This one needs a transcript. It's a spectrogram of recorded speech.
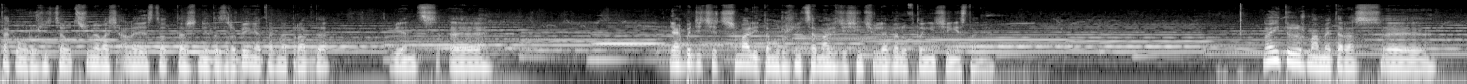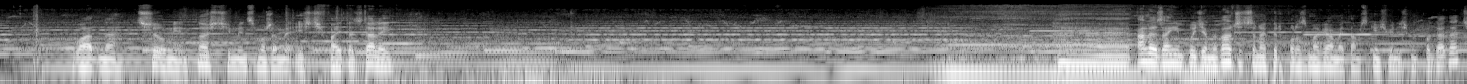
taką różnicę utrzymywać, ale jest to też nie do zrobienia tak naprawdę. Więc e, jak będziecie trzymali tą różnicę max 10 levelów, to nic się nie stanie. No i tu już mamy teraz e, ładne trzy umiejętności, więc możemy iść fajtać dalej. Ale zanim pójdziemy walczyć, to najpierw porozmawiamy tam z kimś mieliśmy pogadać.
